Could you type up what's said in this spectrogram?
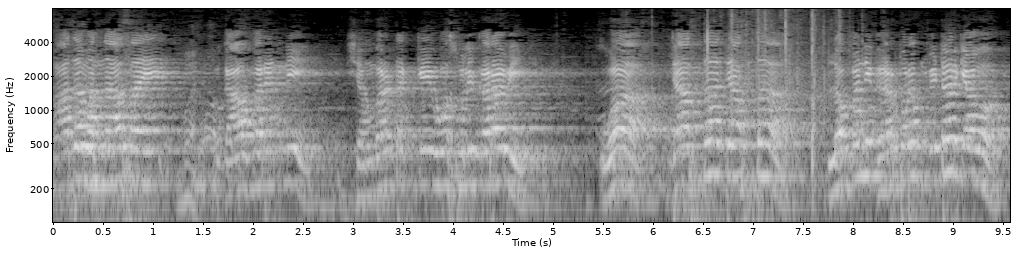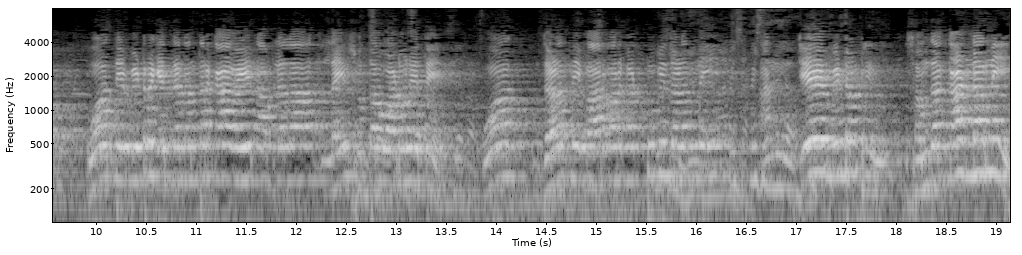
माझं म्हणणं असं आहे गावकऱ्यांनी शंभर टक्के वसुली करावी. व जास्तीत जास्त. लोकांनी घर परत मीटर घ्यावं. व ते मीटर घेतल्यानंतर काय होईल? आपल्याला लाईन सुद्धा वाढून येते. व जळत नाही बार बार गट्टू बी जळत नाही. जे मीटर समजा काढणार नाही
